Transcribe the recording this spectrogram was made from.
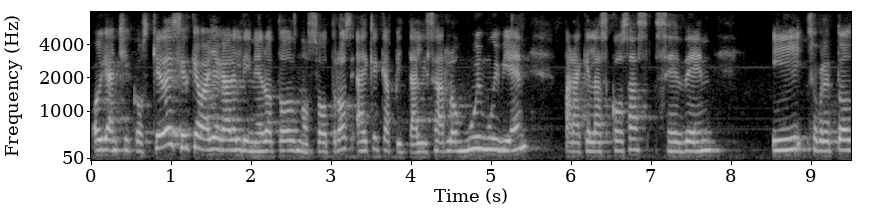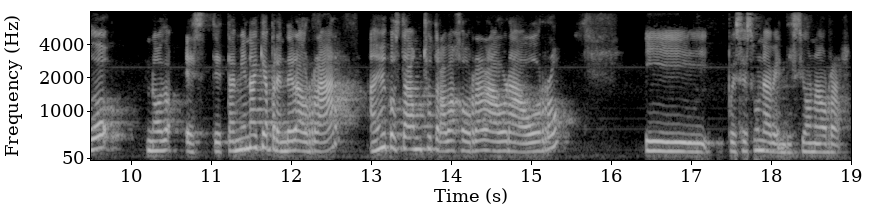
Oigan chicos, quiere decir que va a llegar el dinero a todos nosotros, hay que capitalizarlo muy, muy bien para que las cosas se den y sobre todo, no, este, también hay que aprender a ahorrar a mí me costaba mucho trabajo ahorrar, ahora ahorro y pues es una bendición ahorrar.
